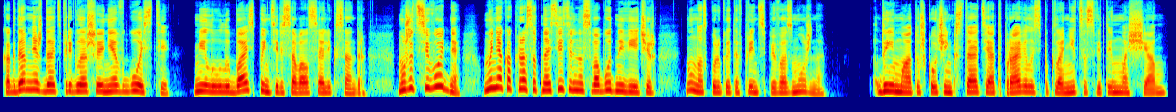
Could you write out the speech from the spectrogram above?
Когда мне ждать приглашения в гости? Мило улыбаясь, поинтересовался Александр. «Может, сегодня? У меня как раз относительно свободный вечер. Ну, насколько это, в принципе, возможно. Да и матушка очень кстати отправилась поклониться святым мощам.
